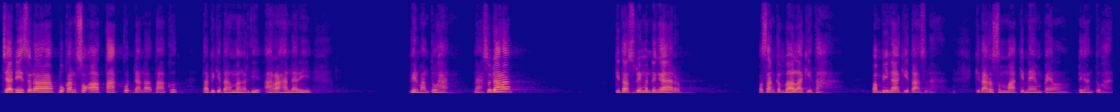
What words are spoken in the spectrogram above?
Jadi saudara bukan soal takut dan tak takut. Tapi kita mengerti arahan dari firman Tuhan. Nah saudara, kita sudah mendengar pesan gembala kita pembina kita sudah. Kita harus semakin nempel dengan Tuhan.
